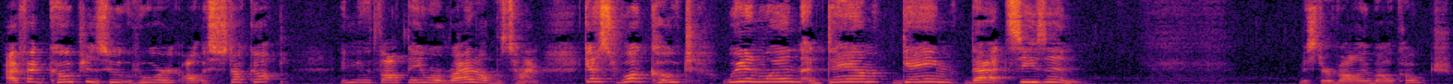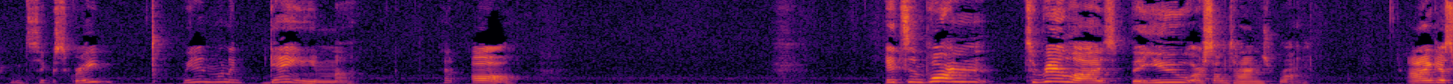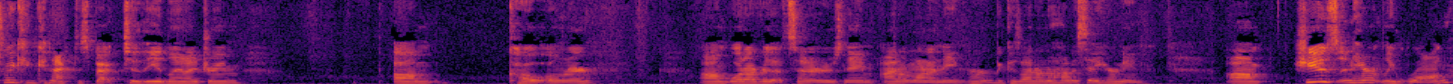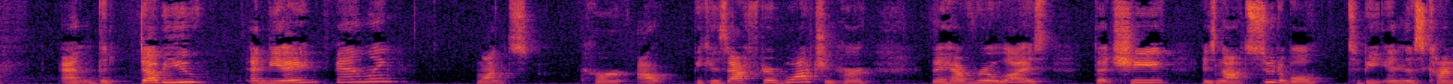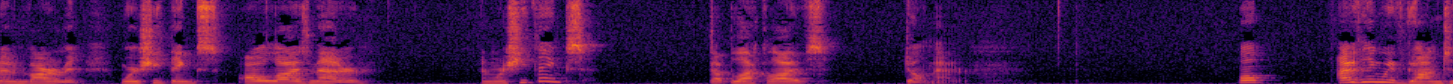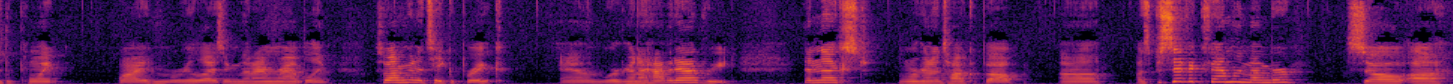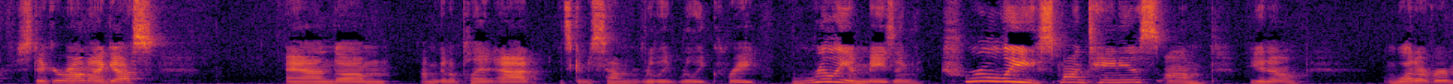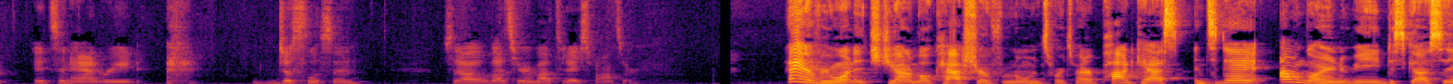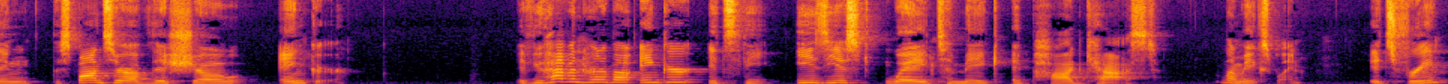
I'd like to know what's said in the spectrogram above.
I've had coaches who, who are stuck up and who thought they were right all the time. Guess what, coach? We didn't win a damn game that season. Mr. Volleyball Coach in sixth grade, we didn't win a game at all. It's important to realize that you are sometimes wrong. I guess we can connect this back to the Atlanta Dream um, co-owner, um, whatever that senator's name. I don't want to name her because I don't know how to say her name. Um, she is inherently wrong, and the WNBA family wants her out because after watching her, they have realized that she is not suitable to be in this kind of environment where she thinks all lives matter and where she thinks that black lives don't matter. Well, I think we've gotten to the point where I'm realizing that I'm rambling. So I'm going to take a break and we're going to have an ad read. And next, we're going to talk about uh, a specific family member. So uh, stick around, I guess. And um, I'm going to play an ad. It's going to sound really, really great. Really amazing. Truly spontaneous. Um, you know whatever. It's an ad read. Just listen. So let's hear about today's sponsor. Hey everyone, it's Gianna Castro from the Women's Sports Matter podcast, and today I'm going to be discussing the sponsor of this show, Anchor. If you haven't heard about Anchor, it's the easiest way to make a podcast. Let me explain. It's free.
